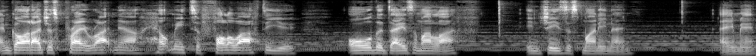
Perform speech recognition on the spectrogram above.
And God, I just pray right now, help me to follow after you all the days of my life. In Jesus' mighty name. Amen.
